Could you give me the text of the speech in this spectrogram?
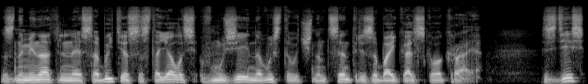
Знаменательное событие состоялось в музейно-выставочном центре Забайкальского края. Здесь,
